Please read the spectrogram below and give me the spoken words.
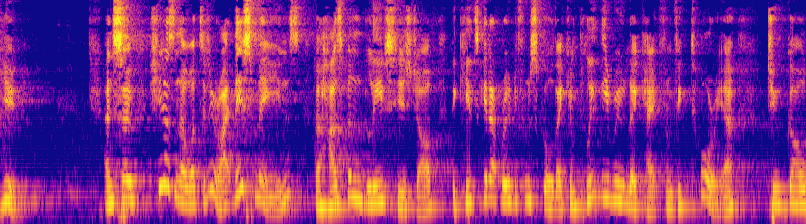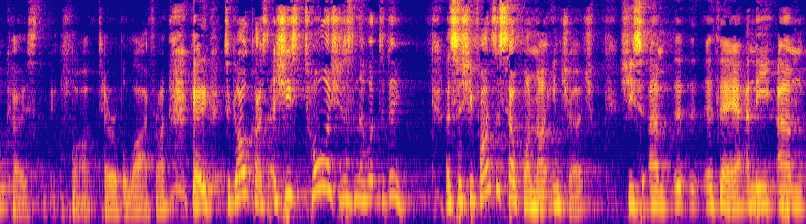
you. And so she doesn't know what to do, right? This means her husband leaves his job, the kids get uprooted from school, they completely relocate from Victoria to Gold Coast. I mean, oh, terrible life, right? Okay, to Gold Coast, and she's torn, she doesn't know what to do. And so she finds herself one night in church, she's um, uh, uh, there, and the, um,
